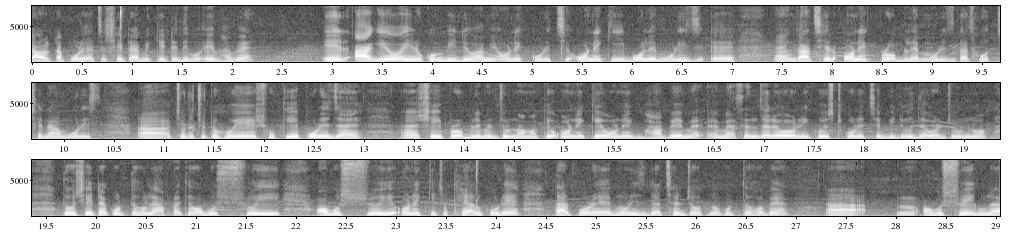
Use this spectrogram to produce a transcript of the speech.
ডালটা পড়ে আছে, সেটা আমি কেটে দেব এভাবে। এর আগেও এরকম ভিডিও আমি অনেক করেছি। অনেকেই বলে মরিচ গাছের অনেক প্রবলেম, মরিচ গাছ হচ্ছে না, মরিচ ছোট ছোট হয়ে শুকিয়ে পড়ে যায়। সেই প্রবলেমের জন্য আমাকে অনেকে অনেকভাবে মেসেঞ্জারেও রিকোয়েস্ট করেছে ভিডিও দেওয়ার জন্য। তো সেটা করতে হলে আপনাকে অবশ্যই অবশ্যই অনেক কিছু খেয়াল করে তারপরে মরিচ গাছের যত্ন করতে হবে। অবশ্যই এগুলা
